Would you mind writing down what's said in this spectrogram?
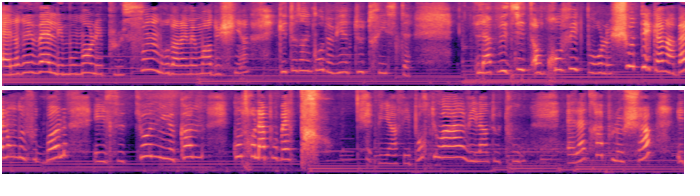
Elle révèle les moments les plus sombres dans la mémoire du chien qui tout d'un coup devient tout triste. La petite en profite pour le shooter comme un ballon de football et il se cogne comme contre la poubelle. Bien fait pour toi, vilain toutou. Elle attrape le chat et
